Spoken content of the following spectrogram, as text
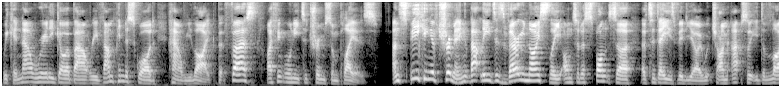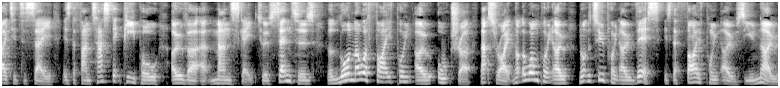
We can now really go about revamping the squad how we like. But first, I think we'll need to trim some players. And speaking of trimming, that leads us very nicely onto the sponsor of today's video, which I'm absolutely delighted to say is the fantastic people over at Manscaped, who have sent us the Lawnmower 5.0 Ultra. That's right, not the 1.0, not the 2.0, this is the 5.0, so you know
